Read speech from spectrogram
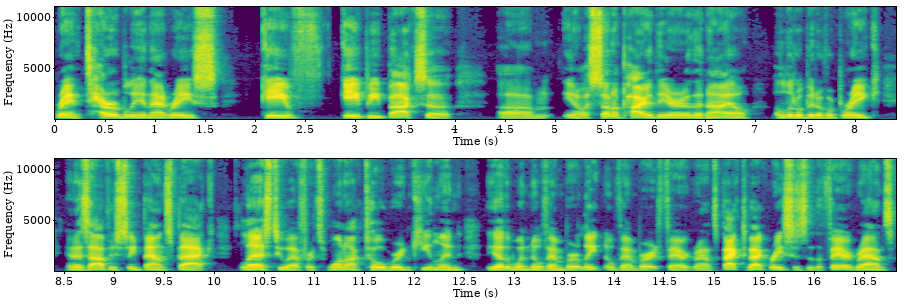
ran terribly in that race. Gave gave Beatbox a um, you know a son of Pioneer of the Nile a little bit of a break and has obviously bounced back last two efforts one october in keeneland the other one november late november at fairgrounds back-to-back races at the fairgrounds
